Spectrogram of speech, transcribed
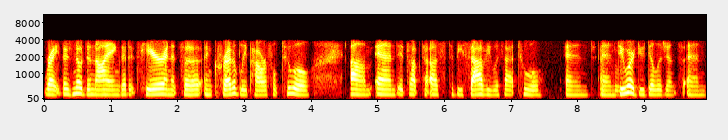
Right. There's no denying that it's here and it's an incredibly powerful tool. Um, and it's up to us to be savvy with that tool and and do our due diligence and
